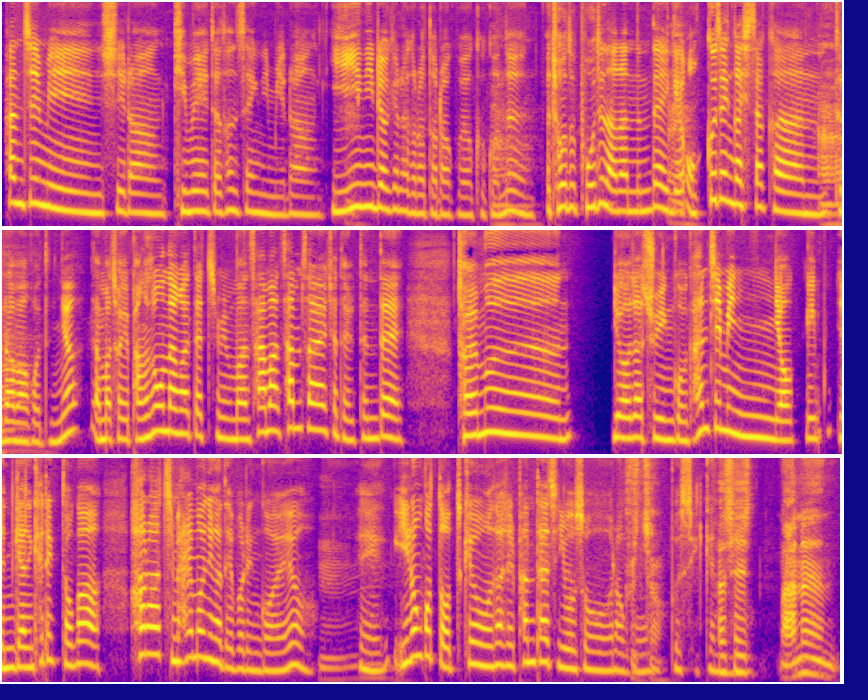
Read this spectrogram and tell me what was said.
한지민 씨랑 김혜자 선생님이랑 2인 1역이라 그러더라고요. 그거는 저도 보진 않았는데 이게 네. 엊그젠가 시작한 아. 드라마거든요. 아마 저희 방송 나갈 때쯤이면 3, 3 4회차 될 텐데 젊은 여자 주인공 한지민 역이 연기하는 캐릭터가 하루아침에 할머니가 돼버린 거예요. 음. 네, 이런 것도 어떻게 보면 사실 판타지 요소라고 그쵸. 볼수 있겠네요. 사실 많은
